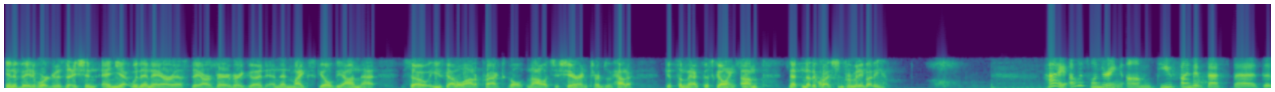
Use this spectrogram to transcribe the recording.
innovative organization, and yet within ARS they are very very good, and then Mike's skill beyond that. So he's got a lot of practical knowledge to share in terms of how to get something like this going. Um, another question from anybody? Hi, I was wondering, um, do you find it best that the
